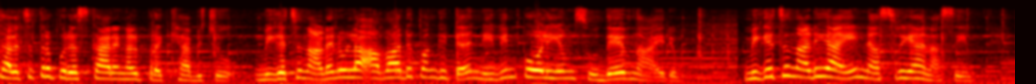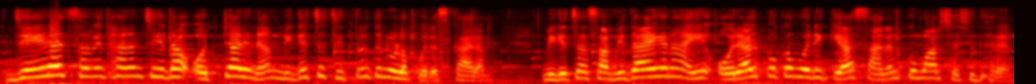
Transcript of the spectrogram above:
ചലച്ചിത്ര പുരസ്കാരങ്ങൾ പ്രഖ്യാപിച്ചു. മികച്ച നടനുള്ള അവാർഡ് പങ്കിട്ട് നിവിൻ പോളിയും സുദേവ് നായരും. മികച്ച നടിയായി നസ്രിയ നസീം. ജയരാജ് സംവിധാനം ചെയ്ത ഒറ്റാലിന് മികച്ച ചിത്രത്തിനുള്ള പുരസ്കാരം. മികച്ച സംവിധായകനായി ഒരാൾ പൊക്കം ഒരുക്കിയ സനൽകുമാർ ശശിധരൻ.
